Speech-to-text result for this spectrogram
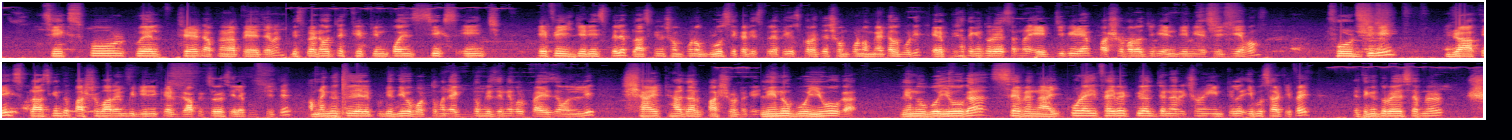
six core twelve thread আপনারা পেয়ে যাবেন। ডিসপ্লেটা হচ্ছে fifteen point six inch FHD display plus কিন্তু সম্পূর্ণ গ্লো সেকা ডিসপ্লেতে ইউজ করা যায়, সম্পূর্ণ মেটাল বডি এর সাথে কিন্তু রয়েছে আপনার এইট জিবি র্যাম পাঁচশো বারো জিবি এনবিএমই এসএইচডি এবং ফোর জিবি গ্রাফিক্স প্লাস কিন্তু পাঁচশো বারো এমবি ডেডিকেট গ্রাফিক্স রয়েছে ইলেকট্রিকটিতে আমরা কিন্তু ইলেকট্রিকটি দিব বর্তমানে একদম রিজনেবল প্রাইসে অনলি ষাট হাজার পাঁচশো টাকায়। Lenovo Yoga Lenovo Yoga seven i four i ফাইভের twelve generation Intel Evo certified এতে কিন্তু রয়েছে আপনার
